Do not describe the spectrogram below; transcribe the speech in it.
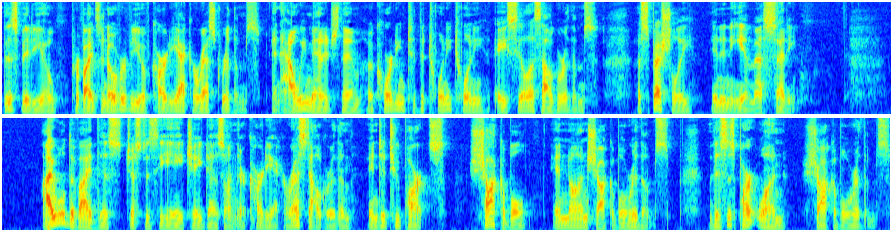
This video provides an overview of cardiac arrest rhythms and how we manage them according to the 2020 ACLS algorithms, especially in an EMS setting. I will divide this, just as the AHA does on their cardiac arrest algorithm, into two parts, shockable and non-shockable rhythms. This is part one, shockable rhythms.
